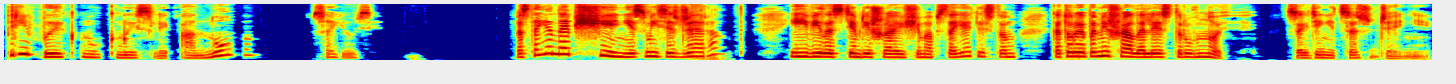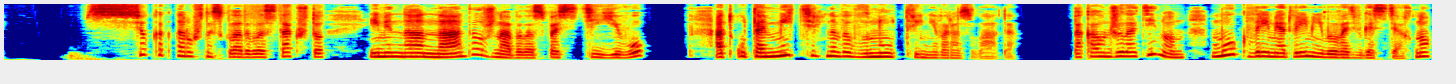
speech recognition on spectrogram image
привыкнул к мысли о новом союзе. Постоянное общение с миссис Джеральд и явилась тем решающим обстоятельством, которое помешало Лестеру вновь соединиться с Дженни. Все как нарочно складывалось так, что именно она должна была спасти его от утомительного внутреннего разлада. Пока он жил один, он мог время от времени бывать в гостях, но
